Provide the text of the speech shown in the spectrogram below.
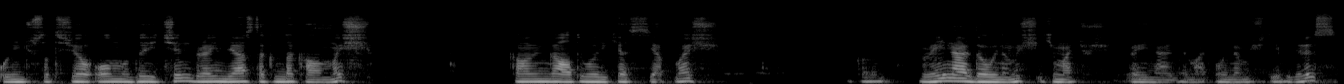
oyuncu satışı olmadığı için Brahim Diaz takımda kalmış. Kamavinga 6 gol 2 asist yapmış. Bakalım. Reiner de oynamış. 2 maç Reiner de ma- oynamış diyebiliriz.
